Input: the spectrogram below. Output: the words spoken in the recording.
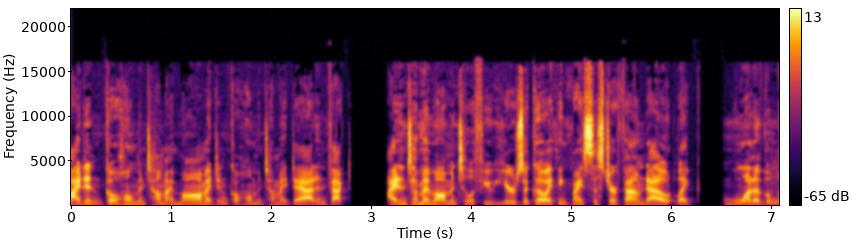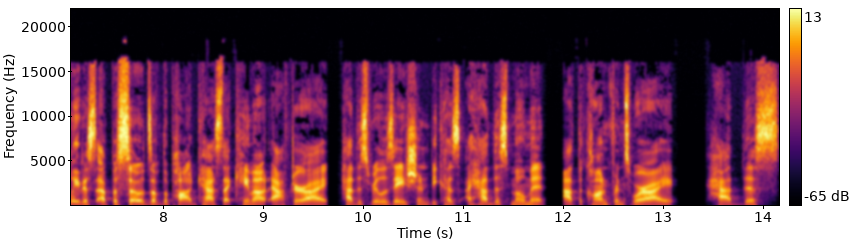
I didn't go home and tell my mom. I didn't go home and tell my dad. In fact, I didn't tell my mom until a few years ago. I think my sister found out like one of the latest episodes of the podcast that came out after I had this realization because I had this moment at the conference where I had this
